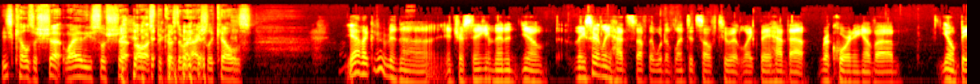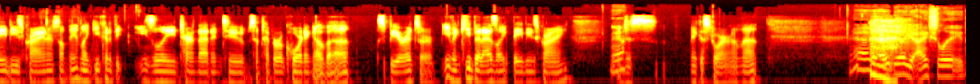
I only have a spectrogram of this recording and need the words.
these kills are shit. Why are these so shit? Oh, it's because they weren't actually kills. Yeah, that could have been uh, interesting. And then you know, they certainly had stuff that would have lent itself to it. Like they had that recording of uh, you know babies crying or something. Like you could have easily turned that into some type of recording of uh, spirits, or even keep it as like babies crying, yeah. and just make a story around that. Yeah, yeah, you isolate.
